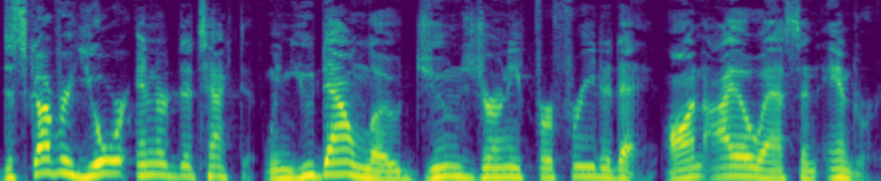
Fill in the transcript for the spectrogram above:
Discover your inner detective when you download June's Journey for free today on iOS and Android.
